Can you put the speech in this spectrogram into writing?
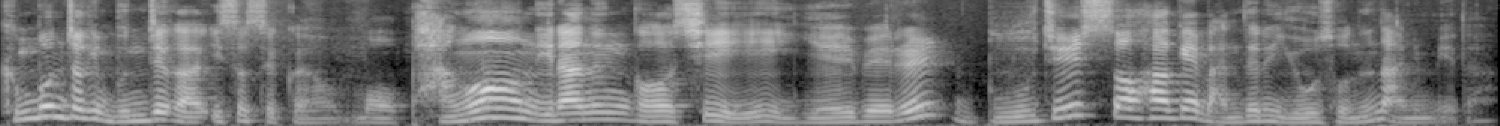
근본적인 문제가 있었을까요? 뭐 방언이라는 것이 예배를 무질서하게 만드는 요소는 아닙니다.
